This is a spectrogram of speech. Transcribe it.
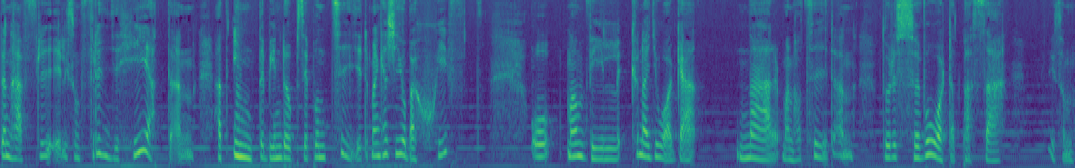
den här fri, liksom friheten att inte binda upp sig på en tid. Man kanske jobbar skift och man vill kunna yoga när man har tiden. Då är det svårt att passa, liksom,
